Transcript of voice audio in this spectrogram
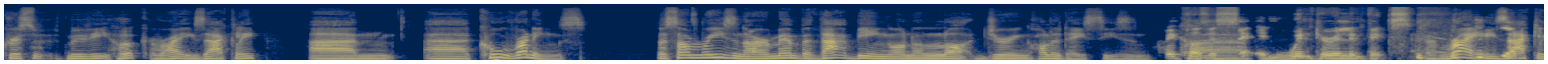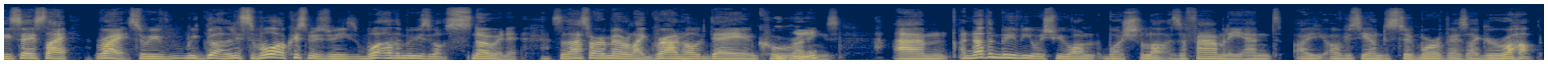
Christmas movie Hook, right? Exactly. Um, uh, Cool Runnings. For some reason, I remember that being on a lot during holiday season because it's Uh, set in Winter Olympics. right, exactly. So it's like right. So we've we've got a list of all our Christmas movies. What other movies got snow in it? So that's what I remember, like Groundhog Day and Cool Mhm. Runnings. Um, another movie which we watched a lot as a family, and I obviously understood more of it as I grew up,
